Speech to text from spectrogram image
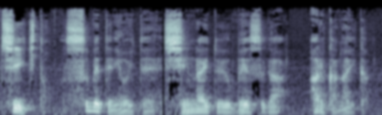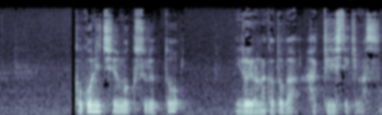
地域と全てにおいて信頼というベースがあるかないか。ここに注目するといろいろなことがはっきりしてきます。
